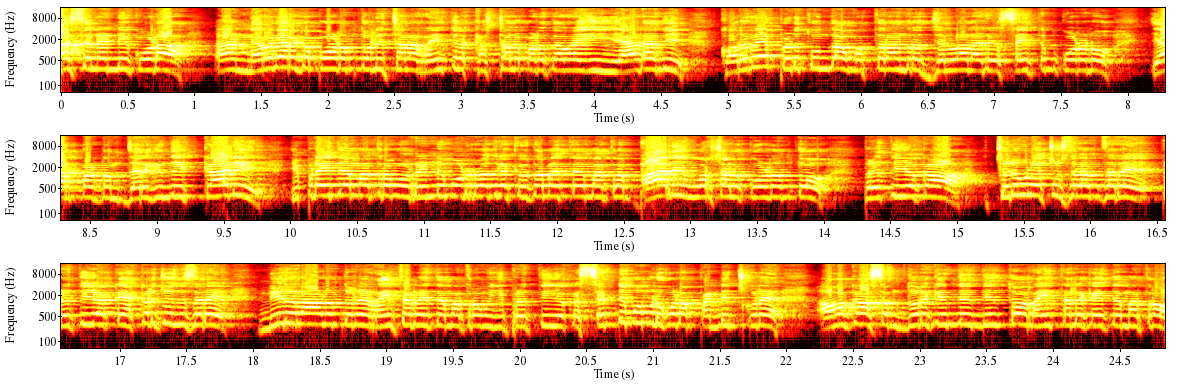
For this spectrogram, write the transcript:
ఆశలన్నీ కూడా నెరవేరకపోవడం నెరవేరకపోవడంతో చాలా రైతులు కష్టాలు పడతారా? ఈ ఏడాది కరువే పెడుతుందా ఉత్తరాంధ్ర జిల్లాలు అనే సైతం కూడాను ఏర్పడటం జరిగింది. కానీ ఇప్పుడైతే మాత్రం రెండు మూడు రోజుల క్రితం అయితే మాత్రం భారీ వర్షాలు కూడడంతో ప్రతి ఒక్క చెరువులో చూసినా సరే ప్రతి ఒక్క ఎక్కడ చూసినా సరే నీరు రావడంతోనే రైతులైతే మాత్రం ఈ ప్రతి ఒక్క సెంటి భూములు కూడా పండించుకునే అవకాశం దొరికింది. దీంతో రైతులకైతే మాత్రం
